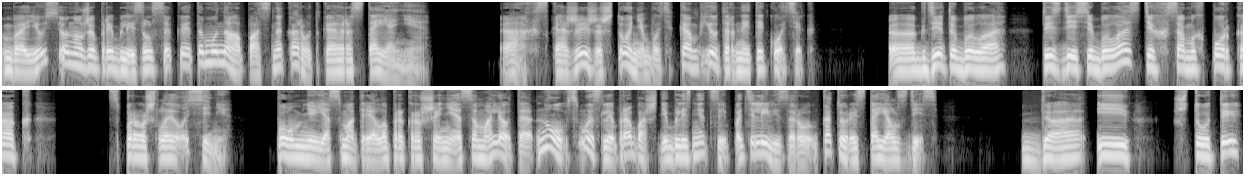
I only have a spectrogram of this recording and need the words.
Боюсь, он уже приблизился к этому на опасно короткое расстояние. Ах, скажи же что-нибудь, компьютерный ты котик. «Э, «Где ты была? Ты здесь и была с тех самых пор, как...» «С прошлой осени. Помню, я смотрела про крушение самолета, ну, в смысле, про башни-близнецы по телевизору, который стоял здесь». «Да, и что ты?»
